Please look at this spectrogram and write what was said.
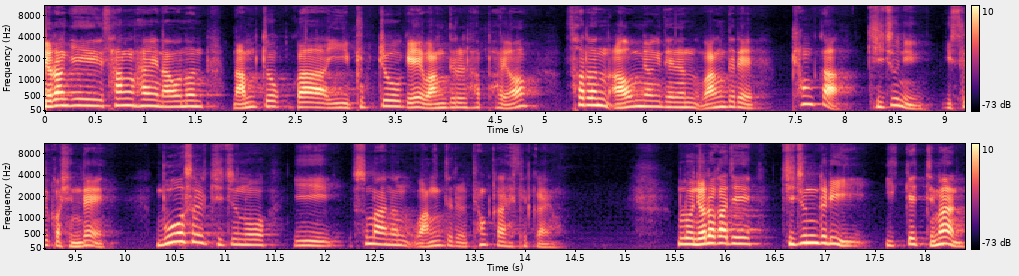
열왕기 상하에 나오는 남쪽과 이 북쪽의 왕들을 합하여 39명이 되는 왕들의 평가 기준이 있을 것인데 무엇을 기준으로 이 수많은 왕들을 평가했을까요? 물론 여러 가지 기준들이 있겠지만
